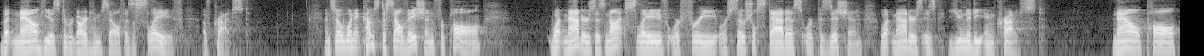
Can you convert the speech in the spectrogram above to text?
but now he is to regard himself as a slave of Christ. And so when it comes to salvation for Paul, what matters is not slave or free or social status or position. What matters is unity in Christ. Now, Paul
